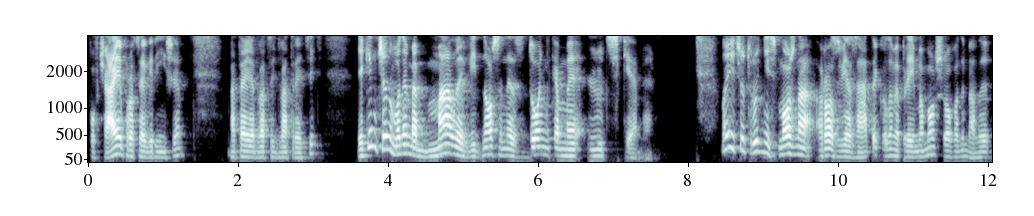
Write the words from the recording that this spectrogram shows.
повчає про це вірніше, Матея 22:30, яким чином вони мали відносини з доньками людськими. Ну і цю трудність можна розв'язати, коли ми приймемо, що вони мали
